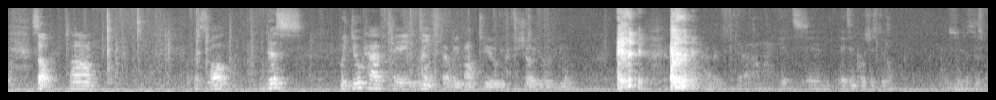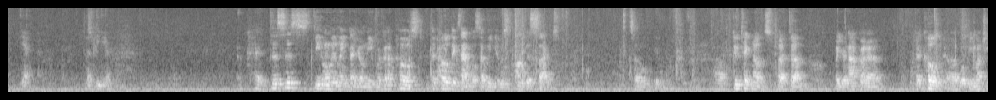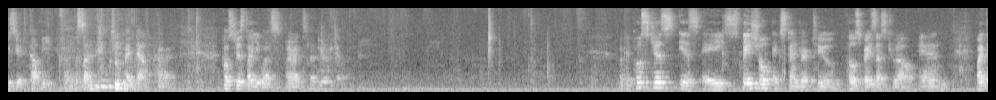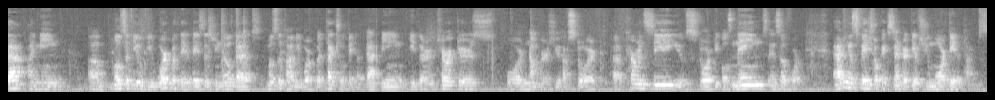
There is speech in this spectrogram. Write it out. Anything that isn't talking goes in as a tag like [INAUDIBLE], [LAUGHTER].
So, um, first of all, this we do have a link that we want to show you. if you have it down. It's in, it's in PostGIS too. This one. Yeah, the PDF. Okay, this is the only link that you'll need. We're gonna post the code examples that we use on this site. So, uh, do take notes, but, um, but you're not gonna, the code uh, will be much easier to copy from the site to write down, all right. Postgis.us, all right, so here we go. Okay, PostGIS is a spatial extender to Postgres SQL. And by that, I mean, um, most of you, if you work with databases, you know that most of the time you work with textual data, that being either characters or numbers. You have stored uh, currency, you store people's names, and so forth. Adding a spatial extender gives you more data types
